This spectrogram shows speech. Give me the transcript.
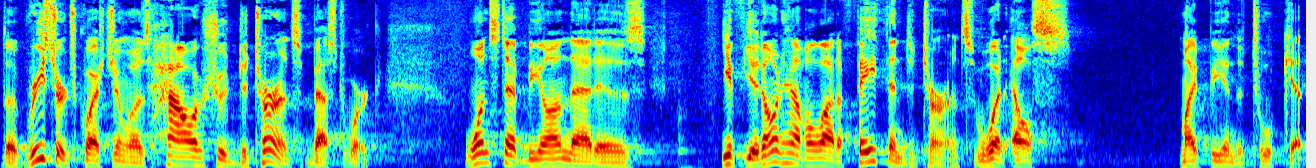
The research question was how should deterrence best work? One step beyond that is if you don't have a lot of faith in deterrence, what else might be in the toolkit?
